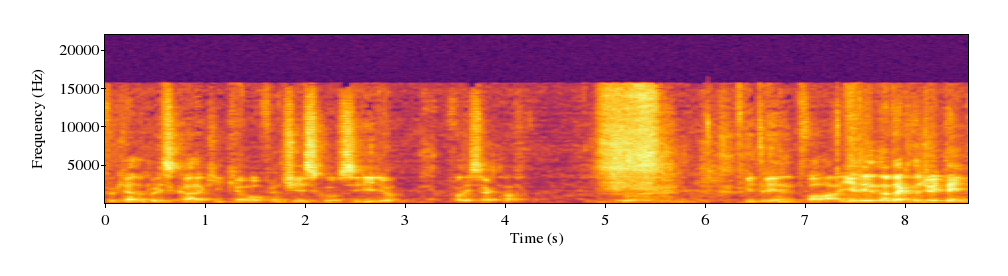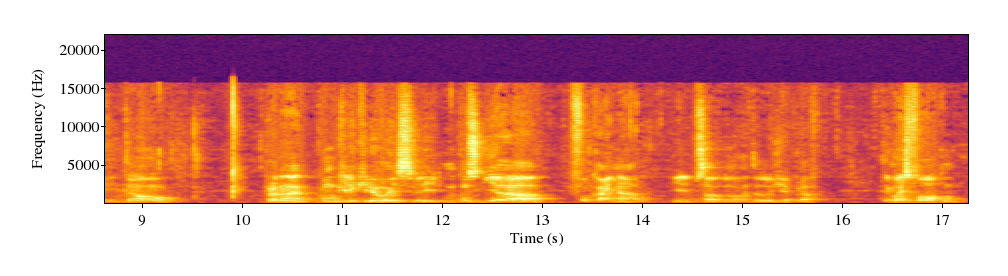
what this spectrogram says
foi criada por esse cara aqui, que é o Francesco Cirillo. Falei certo, Rafa? Fiquei treinando para falar. E ele na década de 80. Então, o problema é como que ele criou isso. Ele não conseguia focar em nada. Ele precisava de uma metodologia para ter mais foco.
